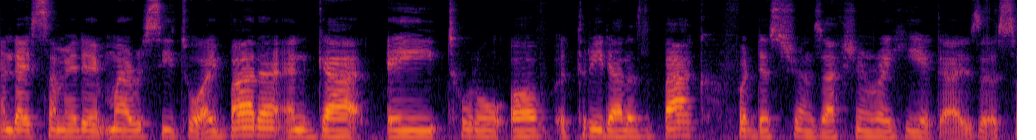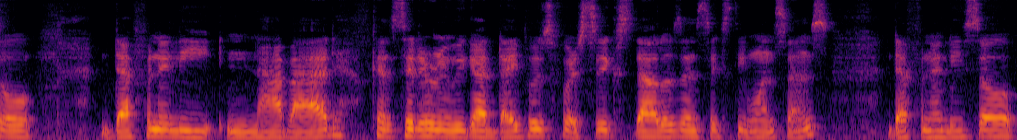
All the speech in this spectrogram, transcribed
and I submitted my receipt to Ibotta and got a total of three dollars back for this transaction right here guys. So definitely not bad. Considering we got diapers for six dollars and 61 cents definitely. So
